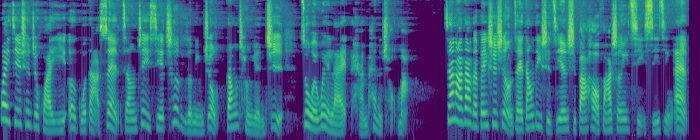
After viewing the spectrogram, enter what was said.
外界甚至怀疑俄国打算将这些撤离的民众当成人质，作为未来谈判的筹码。加拿大的卑诗省在当地时间十八号发生一起袭警案，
